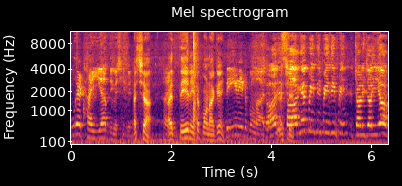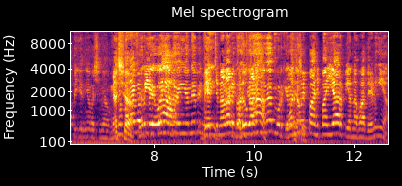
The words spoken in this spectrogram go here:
ਪੂਰੇ 28000 ਦੀ ਵਸ਼ੀ ਦੇ ਅੱਛਾ ਅੱਜ 30 ਨਹੀਂ ਟਪਾਉਣਾ ਕਿ 30 ਨਹੀਂ ਟਪਾਉਣਾ ਅੱਜ। ਅੱਛਾ। ਸਾਰੀਆਂ 35 35 40 40 ਹਜ਼ਾਰ ਰੁਪਏ ਦੀਆਂ ਵਸ਼ੀਆਂ ਮੈਨੂੰ। ਪਤਾ ਕੋਈ ਵੀਰ ਭਰਾ ਵੇਚਣ ਵਾਲਾ ਵੀ ਖੜੂਗਾ ਨਾ ਉਹਨੂੰ ਵੀ ਅੱਛਾ। 5-5000 ਰੁਪਇਆ ਨਫਾ ਦੇਣਗੀਆਂ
